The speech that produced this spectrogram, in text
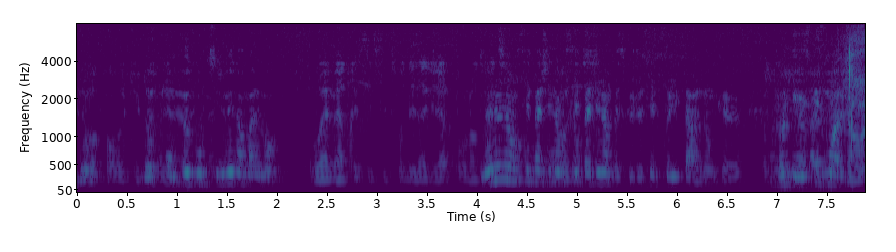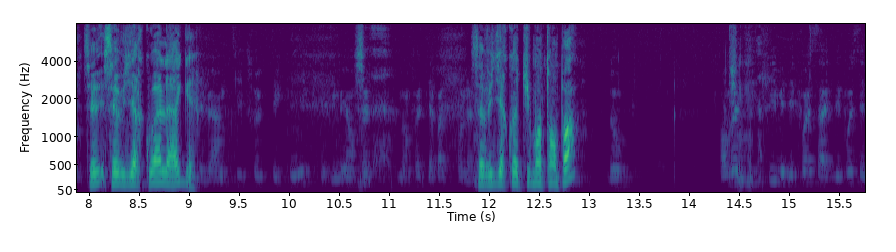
nous, après, on récupère. Donc, on peut continuer normalement Ouais, mais après, c'est désagréable pour l'entretien. Non, non, non, c'est pas gênant, c'est pas gênant parce que je sais de quoi il parle. Donc, euh... ok, excuse-moi, Jean. Ça veut dire quoi, lag? Il y avait un petit truc technique, mais en fait, en fait, il n'y a pas de problème. Ça veut dire quoi Tu m'entends pas? Donc, en fait, si, mais des fois, ça, des fois, c'est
